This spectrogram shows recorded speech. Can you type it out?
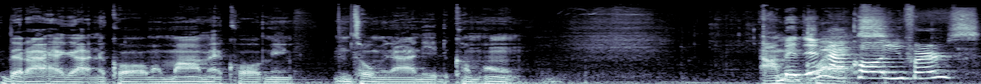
that I had gotten a call. My mom had called me and told me that I needed to come home. I'm But in didn't class. I call you first?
